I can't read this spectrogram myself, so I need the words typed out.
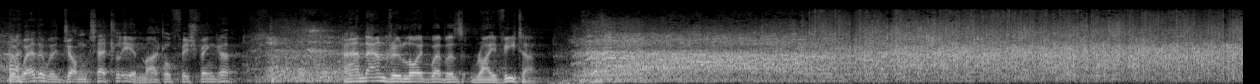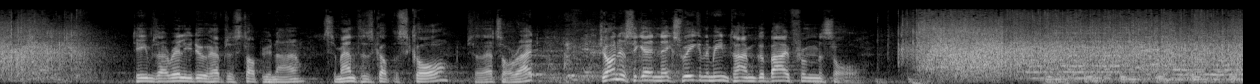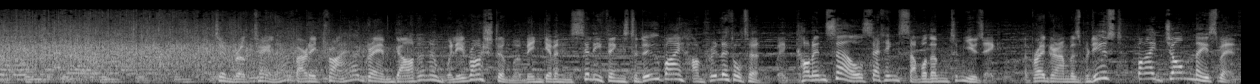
the weather with John Tetley and Michael Fishfinger? And Andrew Lloyd Webber's Ryvita. Teams, I really do have to stop you now. Samantha's got the score, so that's all right. Join us again next week. In the meantime, goodbye from us all. Tim Brooke Taylor, Barry Cryer, Graeme Garden, and Willie Rushton were being given silly things to do by Humphrey Lyttelton, with Colin Sell setting some of them to music. The programme was produced by Jon Naismith.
